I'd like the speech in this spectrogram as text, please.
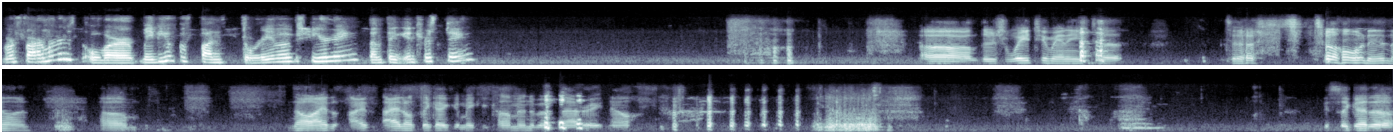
for farmers, or maybe you have a fun story about shearing, something interesting? Oh, there's way too many to to to hone in on. Um, no, I, I, I don't think I can make a comment about that right now. Guess I gotta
